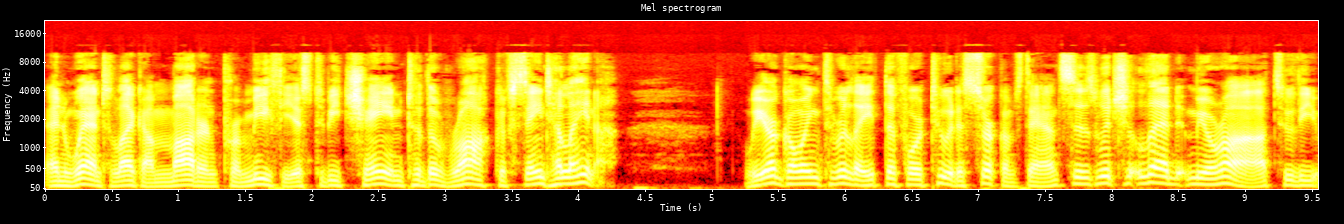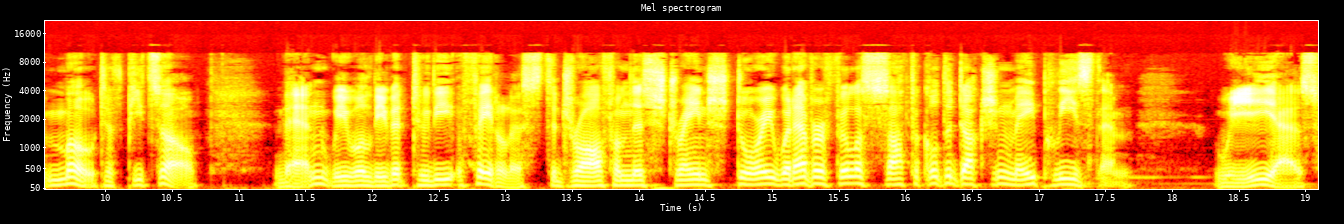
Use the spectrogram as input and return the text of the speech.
and went like a modern Prometheus to be chained to the rock of St. Helena. We are going to relate the fortuitous circumstances which led Murat to the moat of Pizzo. Then we will leave it to the fatalists to draw from this strange story whatever philosophical deduction may please them. We, as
